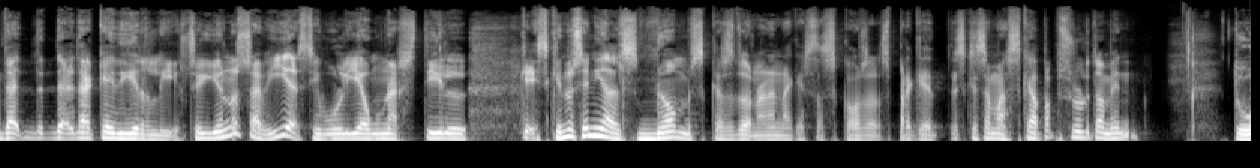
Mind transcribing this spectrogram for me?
de, de, de què dir-li. O sigui, jo no sabia si volia un estil... Que és que no sé ni els noms que es donen en aquestes coses, perquè és que se m'escapa absolutament. Tu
